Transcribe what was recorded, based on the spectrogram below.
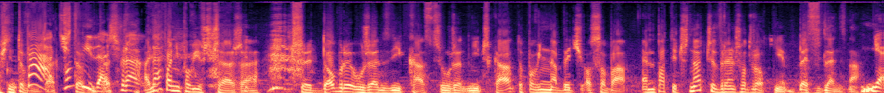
Właśnie to Tak, widać. to To widać, prawda? A niech pani powie szczerze, czy dobry urzędnik KAS, czy urzędniczka, to powinna być osoba empatyczna, czy wręcz odwrotnie, bezwzględna? nie,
